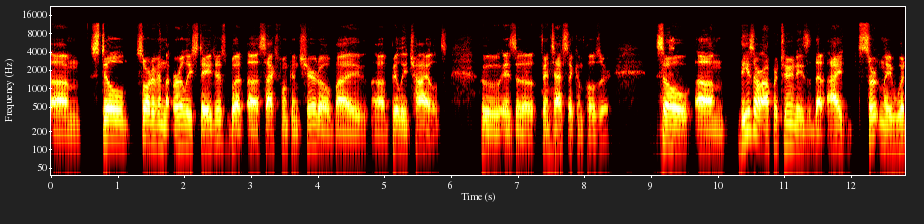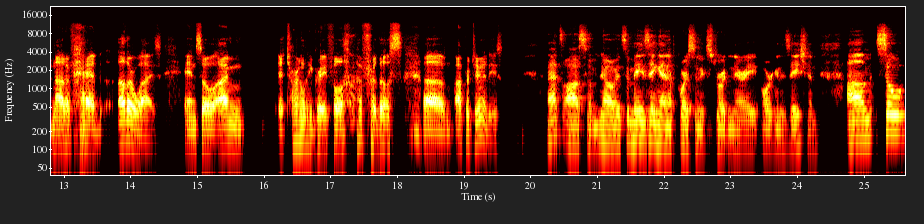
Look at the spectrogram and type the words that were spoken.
um, still sort of in the early stages, but a saxophone concerto by uh, Billy Childs, who is a fantastic composer. So um, these are opportunities that I certainly would not have had otherwise, and so I'm eternally grateful for those um, opportunities. That's awesome. No, it's amazing, and of course, an extraordinary organization. Um, so,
